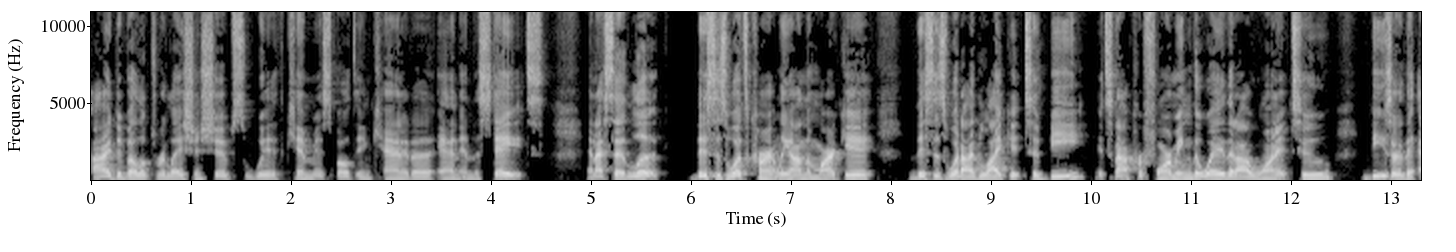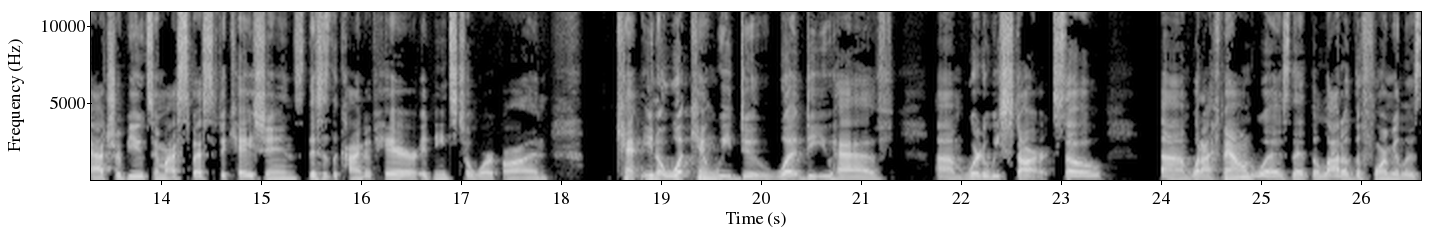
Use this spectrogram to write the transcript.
I developed relationships with chemists both in Canada and in the States. And I said, look, this is what's currently on the market this is what I'd like it to be. It's not performing the way that I want it to. These are the attributes in my specifications. This is the kind of hair it needs to work on. Can you know what can we do? What do you have? Um, where do we start? So um, what I found was that a lot of the formulas,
